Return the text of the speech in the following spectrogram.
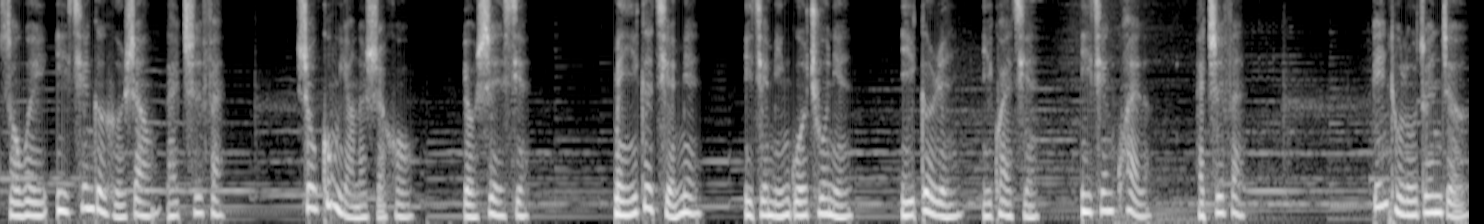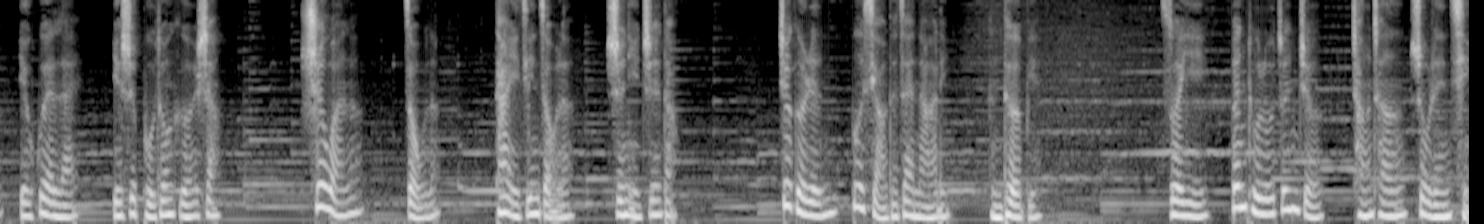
所谓一千个和尚来吃饭，受供养的时候有视线，每一个前面，以前民国初年，一个人一块钱，一千块了，还吃饭。宾土卢尊者也会来，也是普通和尚。吃完了，走了，他已经走了，使你知道，这个人不晓得在哪里，很特别。所以奔土卢尊者常常受人请，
